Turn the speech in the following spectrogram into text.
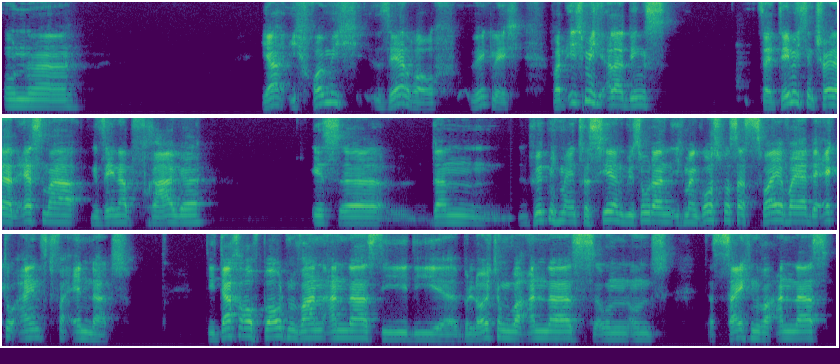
Und äh, ja, ich freue mich sehr drauf, wirklich. Was ich mich allerdings, seitdem ich den Trailer das erste Mal gesehen habe, frage, ist, äh, dann würde mich mal interessieren, wieso dann, ich meine, Ghostbusters 2 war ja der Ecto 1 verändert. Die Dachaufbauten waren anders, die, die äh, Beleuchtung war anders und, und das Zeichen war anders.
